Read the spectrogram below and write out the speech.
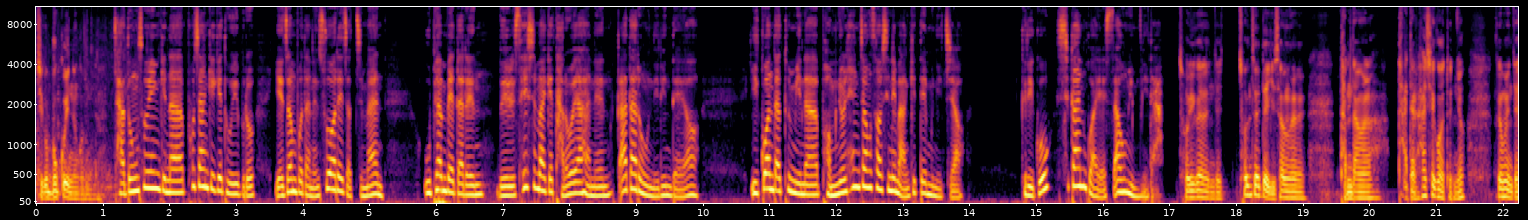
지금 묶고 있는 겁니다. 자동 소인기나 포장기계 도입으로 예전보다는 수월해졌지만 우편 배달은 늘 세심하게 다뤄야 하는 까다로운 일인데요. 이권 다툼이나 법률 행정 서신이 많기 때문이죠. 그리고 시간과의 싸움입니다. 저희가 이제 천 세대 이상을 담당을 다들 하시거든요. 그러면 이제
